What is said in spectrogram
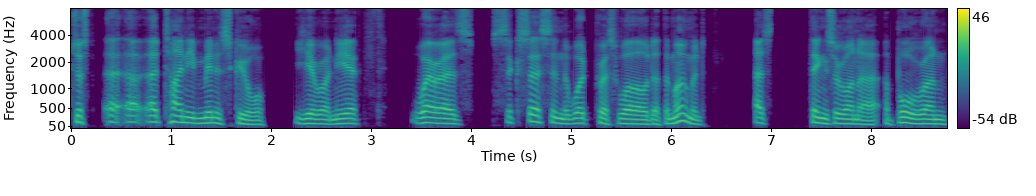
just a, a, a tiny minuscule year on year. Whereas success in the WordPress world at the moment, as things are on a, a bull run,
